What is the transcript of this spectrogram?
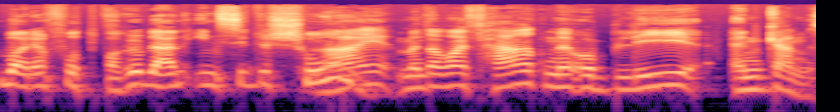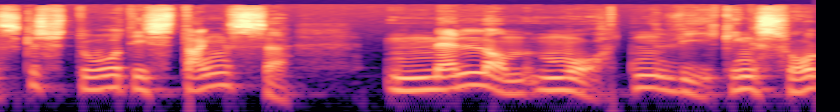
bare en fotballklubb, det er en institusjon. Nei, men det var i ferd med å bli en ganske stor distanse mellom måten Viking så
